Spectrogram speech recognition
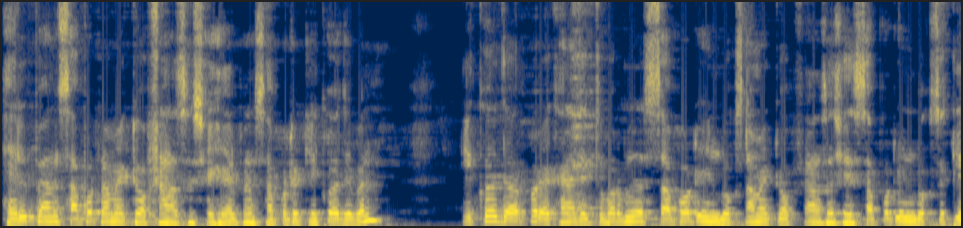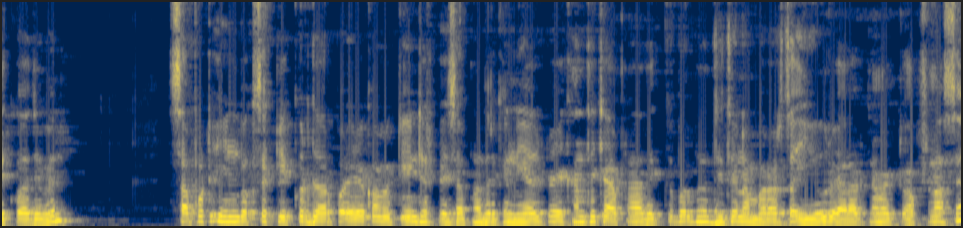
হেল্প অ্যান্ড সাপোর্ট নামে একটি অপশান আছে। সেই হেল্প অ্যান্ড সাপোর্টে ক্লিক করে দেবেন। ক্লিক করে দেওয়ার পর এখানে দেখতে পারবেন যে সাপোর্ট ইনবক্স নামে একটি অপশান আছে। সেই সাপোর্ট ইনবক্সে ক্লিক করে দেবেন। সাপোর্ট ইনবক্সে ক্লিক করে দেওয়ার পর এরকম একটি ইন্টারফেস আপনাদেরকে নিয়ে আসবে। এখান থেকে আপনারা দেখতে পারবেন দ্বিতীয় নাম্বার আছে ইউর অ্যালার্ট নামে একটি অপশন আছে।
